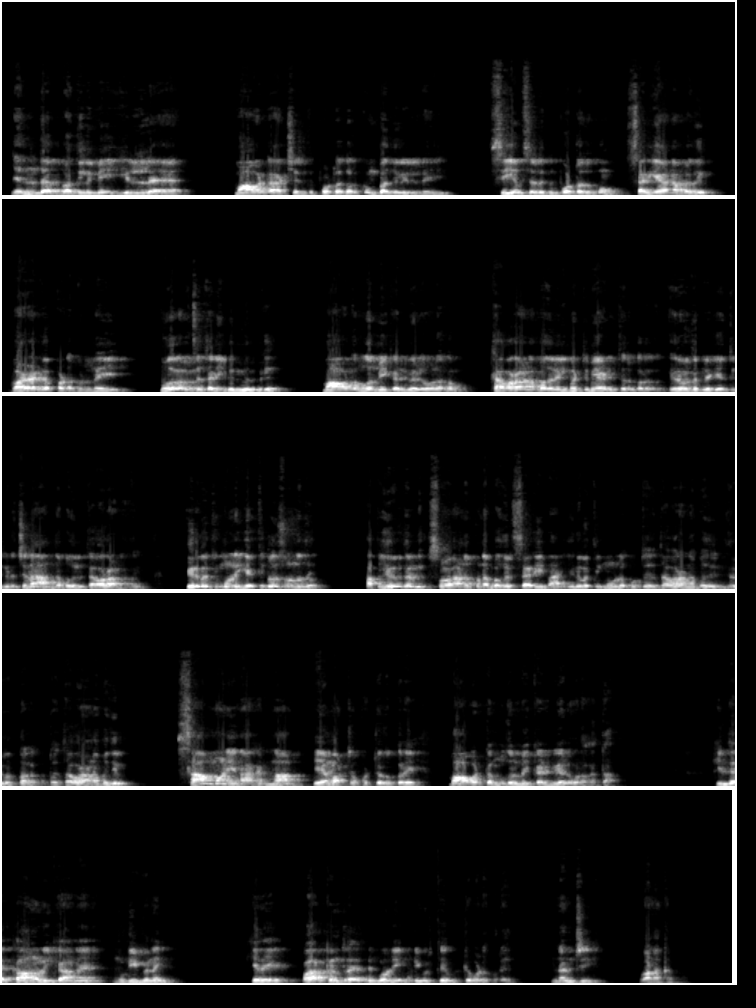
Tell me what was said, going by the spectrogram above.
எந்த பதிலுமே இல்லை. மாவட்ட ஆட்சியருக்கு போட்டதற்கும் பதில் இல்லை. சிஎம் செல்லுக்கு போட்டதுக்கும் சரியான பதில் வழங்கப்படவில்லை. முதலமைச்சர் தனிப்பிரிவிற்கு மாவட்ட முதன்மை கல்வி அலுவலகம் தவறான பதிலை மட்டுமே அளித்திருக்கிறது. இருபத்தி ரெண்டுல ஏத்துக்கிடுச்சுன்னா அந்த பதில் தவறானது. இருபத்தி மூணுல ஏத்துக்கள் சொன்னது அப்ப இருபத்தி ரெண்டுக்கு அனுப்பின பதில் சரினா இருபத்தி மூணுல கொடுத்தது தவறான பதில் இருபத்தி நாலு கொடுத்தது தவறான பதில். சாமானியனாக நான் ஏமாற்றப்பட்டிருக்கிறேன். மாவட்ட முதன்மை கல்வி அலுவலகத்தான் இந்த காணொலிக்கான முடிவினை இதை பார்க்கின்ற உங்களுடைய முடிவிற்கு விட்டு விடுகிறேன் நன்றி வணக்கம்.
